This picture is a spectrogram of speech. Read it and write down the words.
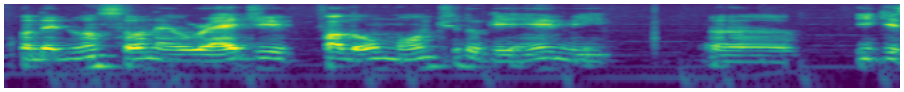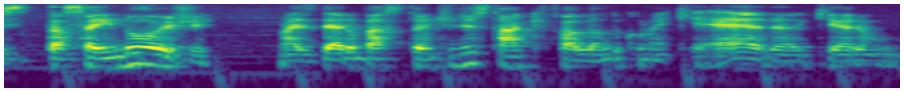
quando ele lançou, né? O Red falou um monte do game uh, e disse tá saindo hoje, mas deram bastante destaque falando como é que era, que era um,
